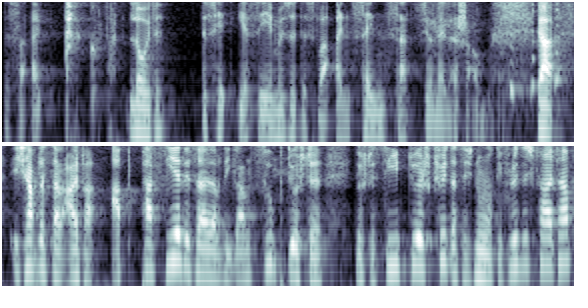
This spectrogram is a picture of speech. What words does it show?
Das war, äh, ach Gott, warte, Leute, das hättet ihr sehen müssen, das war ein sensationeller Schaum. ja, ich habe das dann einfach abpassiert, ist halt die ganze Suppe durch, de, durch das Sieb durchgeschüttet, dass ich nur noch die Flüssigkeit habe.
